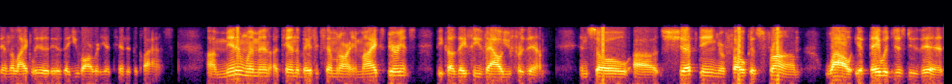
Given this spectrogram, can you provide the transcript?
then the likelihood is that you've already attended the class. Uh, men and women attend the basic seminar, in my experience, because they see value for them. And so uh, shifting your focus from, wow, if they would just do this,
